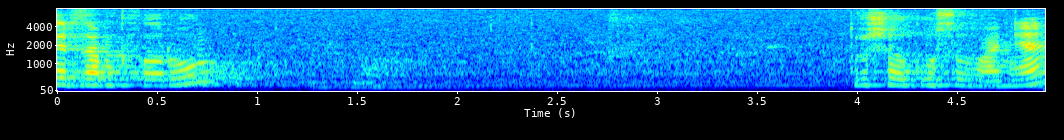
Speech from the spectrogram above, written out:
Potwierdzam kworum. Proszę o głosowanie.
